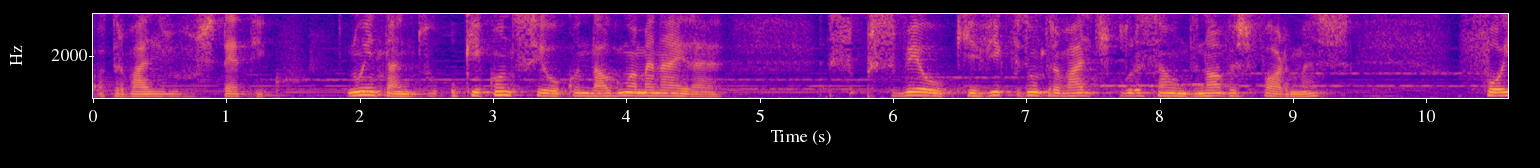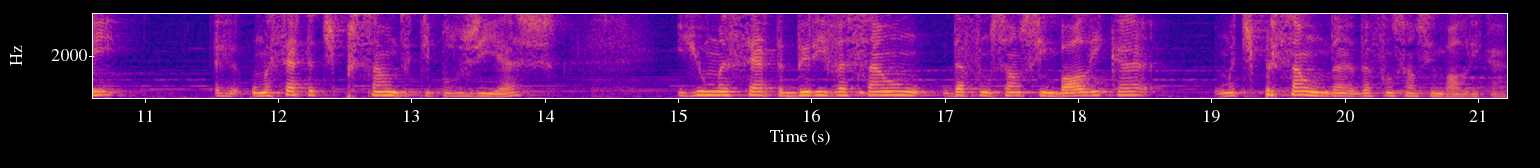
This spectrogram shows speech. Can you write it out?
ao trabalho estético. No entanto, o que aconteceu quando de alguma maneira se percebeu que havia que fazer um trabalho de exploração de novas formas foi eh, uma certa dispersão de tipologias e uma certa derivação da função simbólica, uma dispersão da, da função simbólica.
